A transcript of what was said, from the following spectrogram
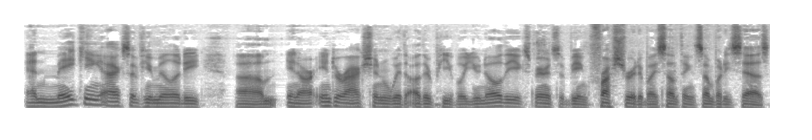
and making acts of humility um, in our interaction with other people. You know the experience of being frustrated by something somebody says.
